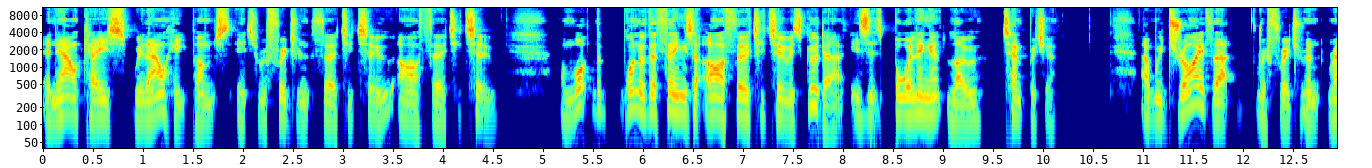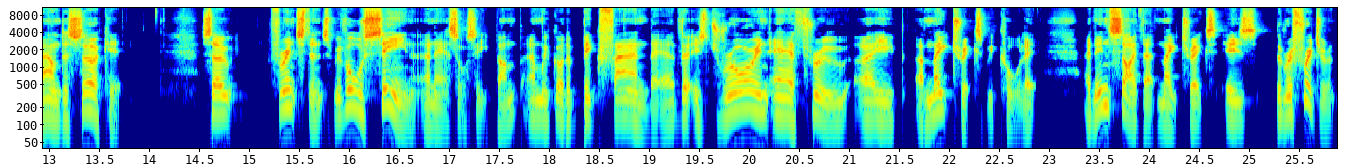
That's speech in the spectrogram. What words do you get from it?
In our case, with our heat pumps, it's refrigerant 32, R32. And what the, one of the things that R32 is good at is it's boiling at low temperature. And we drive that refrigerant round a circuit. So for instance, we've all seen an air source heat pump, and we've got a big fan there that is drawing air through a, a matrix, we call it. And inside that matrix is the refrigerant.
